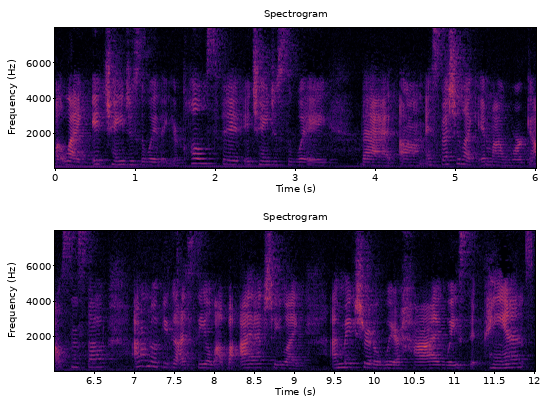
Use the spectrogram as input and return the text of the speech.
but like it changes the way that your clothes fit. It changes the way that um especially like in my workouts and stuff. I don't know if you guys see a lot but i actually like i make sure to wear high-waisted pants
